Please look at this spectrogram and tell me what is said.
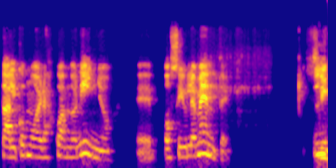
tal como eras cuando niño, posiblemente. Sí,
